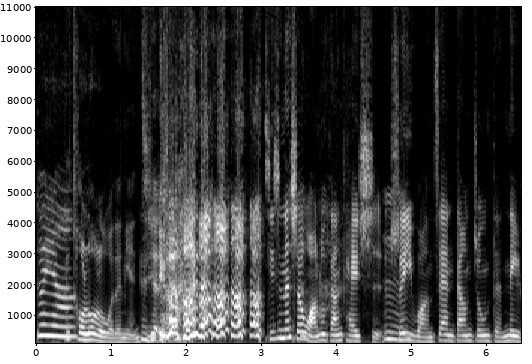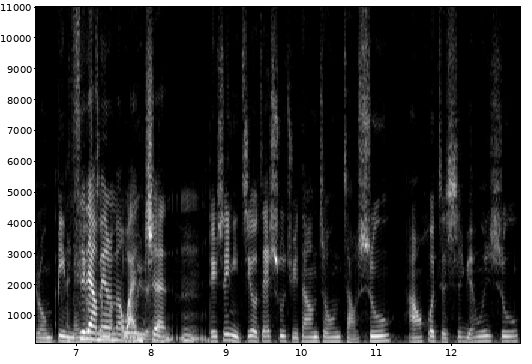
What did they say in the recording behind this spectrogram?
对呀、啊，透露了我的年纪。其实那时候网路刚开始，嗯、所以网站当中的内容并没有资料没有那么完整。嗯，对，所以你只有在书局当中找书，然后或者是原文书。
